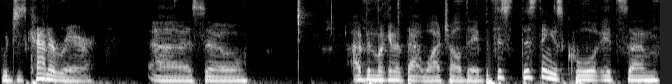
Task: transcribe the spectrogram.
which is kind of rare. Uh, so I've been looking at that watch all day. But this this thing is cool. It's um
